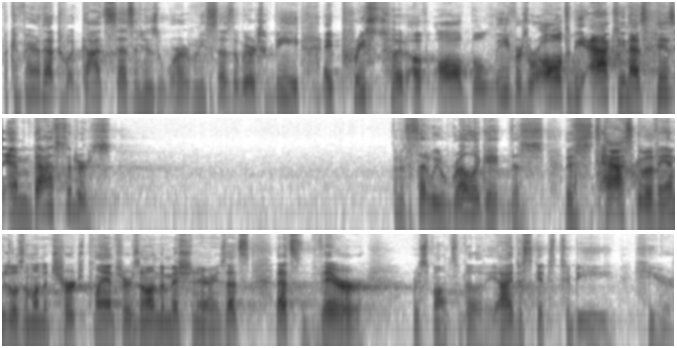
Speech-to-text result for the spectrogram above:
But compare that to what God says in His Word when He says that we are to be a priesthood of all believers. We're all to be acting as His ambassadors. But instead, we relegate this, this task of evangelism on the church planters and on the missionaries. That's, that's their responsibility. I just get to be here.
